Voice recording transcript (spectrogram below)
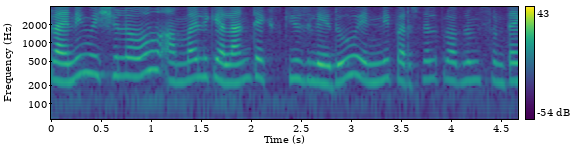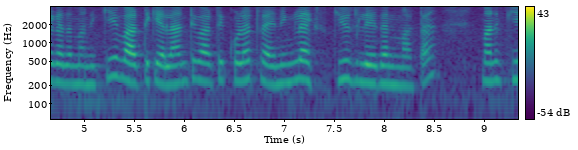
ట్రైనింగ్ విషయంలో అమ్మాయిలకి ఎలాంటి ఎక్స్క్యూజ్ లేదు. ఎన్ని పర్సనల్ ప్రాబ్లమ్స్ ఉంటాయి కదా మనకి. వాటికి ఎలాంటి వాటికి కూడా ట్రైనింగ్లో ఎక్స్క్యూజ్ లేదనమాట మనకి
